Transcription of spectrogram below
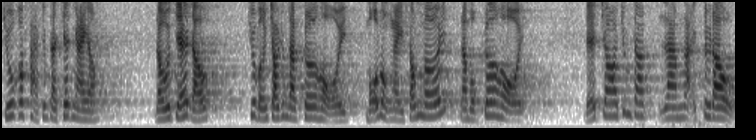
Chúa có phạt chúng ta chết ngay không? Đâu có chết đâu? Chúa vẫn cho chúng ta cơ hội, mỗi một ngày sống mới là một cơ hội để cho chúng ta làm lại từ đầu.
